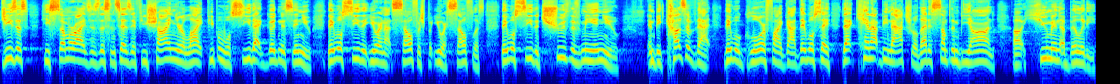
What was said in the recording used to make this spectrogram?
Jesus, he summarizes this and says, if you shine your light, people will see that goodness in you. They will see that you are not selfish, but you are selfless. They will see the truth of me in you. And because of that, they will glorify God. They will say, that cannot be natural. That is something beyond uh, human ability.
